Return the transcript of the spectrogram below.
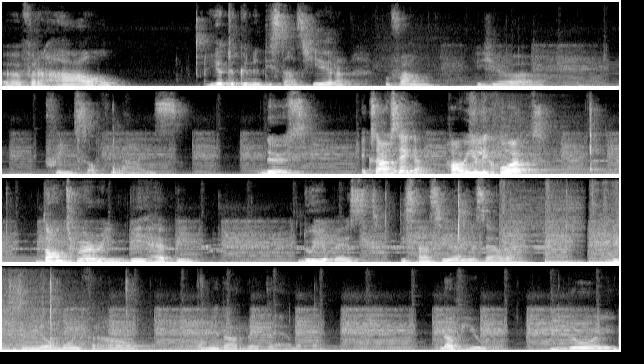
uh, verhaal je te kunnen distancieren van je Prince of Lies. Dus ik zou zeggen, hou jullie goed. Don't worry, be happy. Doe je best. Distancieer jezelf. Dit is een heel mooi verhaal om je daarbij te helpen. Love you. Doei.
